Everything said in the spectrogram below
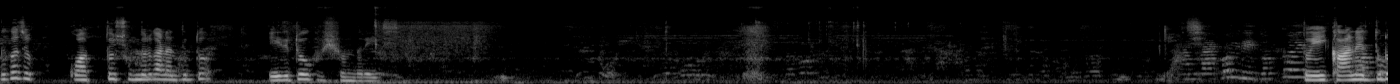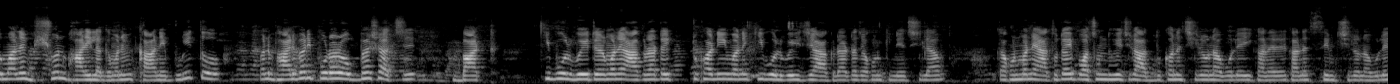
দেখেছ? কত সুন্দর কানের দুটো। এই দুটোও খুব সুন্দর, এই যে। তো এই কানের দুটো মানে ভীষণ ভারী লাগে। মানে আমি কানে পুরি তো মানে ভারী ভারী পরার অভ্যাস আছে। বাট কি বলব, এটার মানে আগ্রাটা একটুখানি মানে কি বলব, এই যে আগ্রাটা যখন কিনেছিলাম, তখন মানে এতটাই পছন্দ হয়েছিল, আর দোকানে ছিল না বলে, এই কানের কানের সেম ছিল না বলে,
